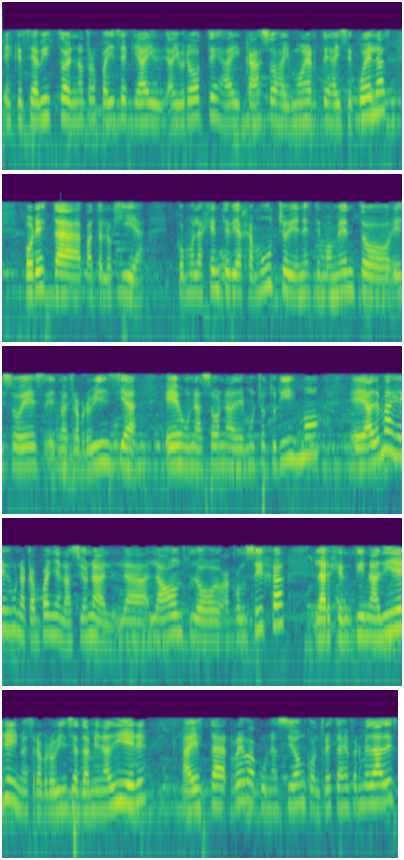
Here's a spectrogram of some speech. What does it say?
es que se ha visto en otros países que hay, hay brotes, hay casos, hay muertes, hay secuelas por esta patología. Como la gente viaja mucho y en este momento eso es, eh, nuestra provincia es una zona de mucho turismo, eh, además es una campaña nacional, la, la OMS lo aconseja, la Argentina adhiere y nuestra provincia también adhiere a esta revacunación contra estas enfermedades,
